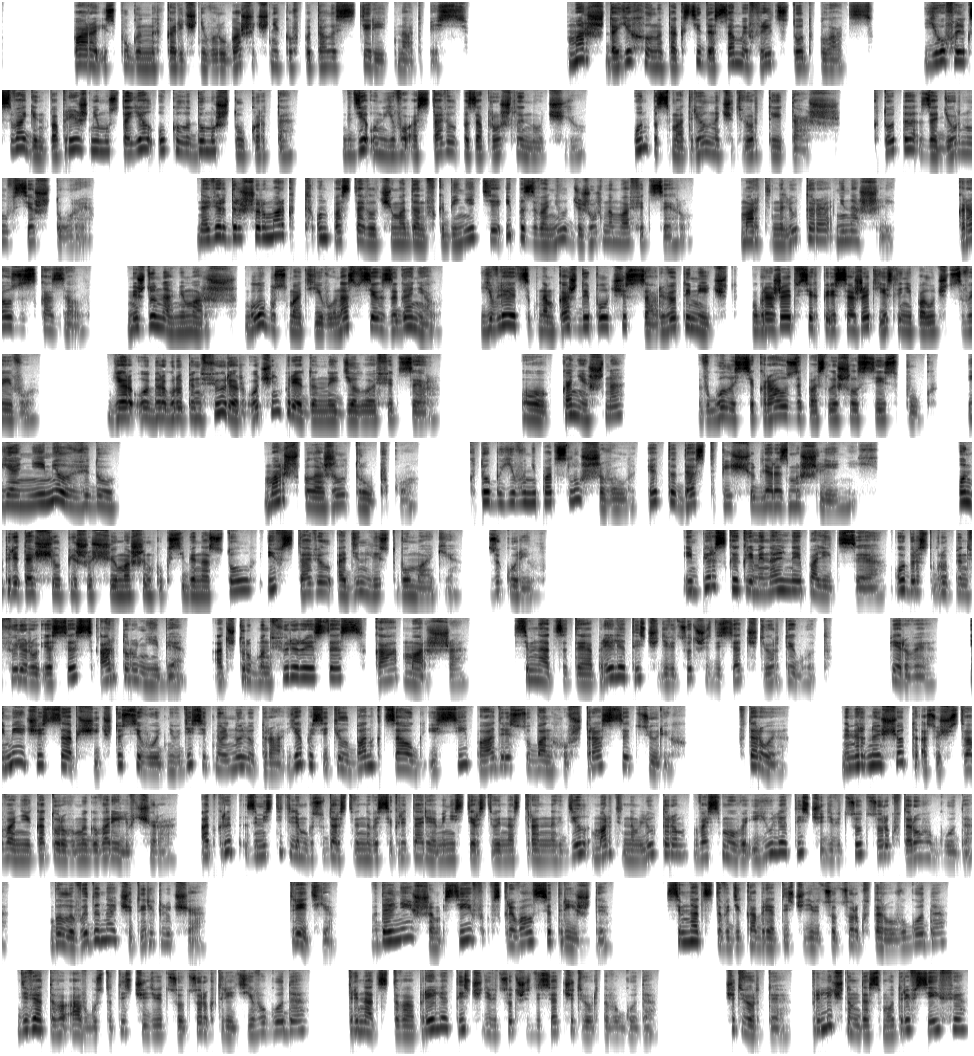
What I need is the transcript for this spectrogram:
Пара испуганных коричнево-рубашечников пыталась стереть надпись. Марш доехал на такси до самой Фриц-Тодд-Плац. Его «Фольксваген» по-прежнему стоял около дома Штукарта, где он его оставил позапрошлой ночью. Он посмотрел на четвертый этаж. Кто-то задернул все шторы. На Вердершермаркт он поставил чемодан в кабинете и позвонил дежурному офицеру. Мартина Лютера не нашли. Краузе сказал, «Между нами марш. Глобус, мать его, нас всех загонял. Является к нам каждые полчаса, рвет и мечет, угрожает всех пересажать, если не получит своего. Герр Обергруппенфюрер очень преданный делу офицер. О, конечно. В голосе Крауза послышался испуг. Я не имел в виду... Марш положил трубку. Кто бы его ни подслушивал, это даст пищу для размышлений. Он перетащил пишущую машинку к себе на стол и вставил один лист бумаги. Закурил. Имперская криминальная полиция, оберстгруппенфюреру СС Артуру Небе, от штурмбанфюрера СС К. Марша. 17 апреля 1964 год. Первое. Имею честь сообщить, что сегодня в 10.00 утра я посетил банк ЦАУГ ИСИ по адресу Банхофштрассе, Цюрих. Второе. Номерной счет, о существовании которого мы говорили вчера, открыт заместителем государственного секретаря Министерства иностранных дел Мартином Лютером 8 июля 1942 года. Было выдано четыре ключа. Третье. В дальнейшем сейф вскрывался трижды. 17 декабря 1942 года, 9 августа 1943 года, 13 апреля 1964 года. Четвертое. При личном досмотре в сейфе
